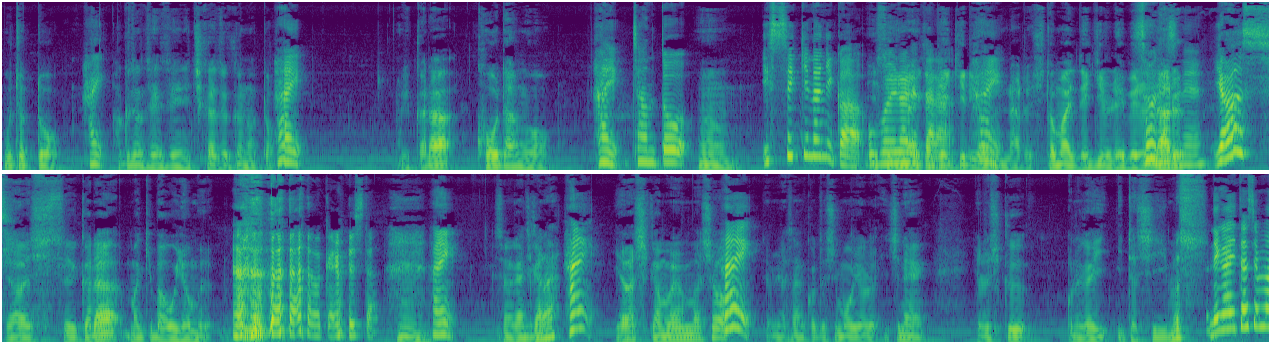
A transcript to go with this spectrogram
もうちょっとはい。白山先生に近づくのと、はい。それから講談を。はい。ちゃんとうん。一石何か覚えられたら。一石何かできるようになる、人前できるレベルになる、ですね。よし。よし。それから巻き場を読む、わかりました。うん、はい。そんな感じかな？はい。よし。頑張りましょう。はい。皆さん今年もよろ1年よろしくお願いいたします。お願いいたしま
